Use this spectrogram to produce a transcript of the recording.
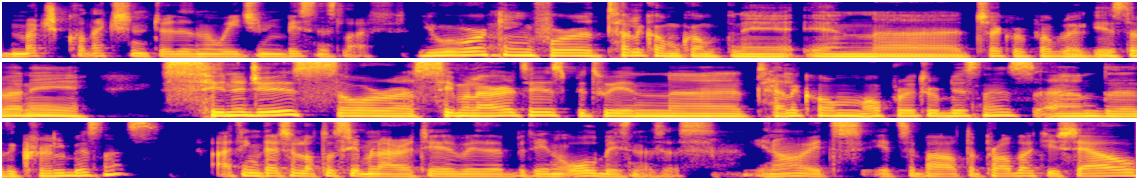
much connection to the Norwegian business life. You were working for a telecom company in uh, Czech Republic. Is there any synergies or uh, similarities between uh, telecom operator business and uh, the krill business? I think there's a lot of similarity with, between all businesses. You know, it's it's about the product you sell,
